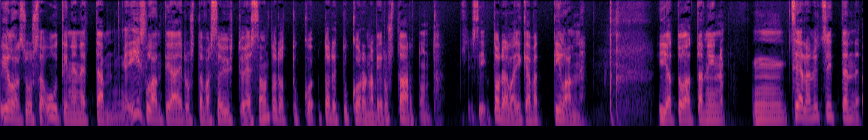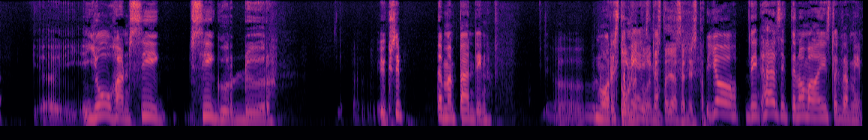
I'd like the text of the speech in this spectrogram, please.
illansuussa uutinen, että Islantia edustavassa yhtyeessä on todettu, todettu koronavirustartunta. Siis todella ikävä tilanne. Ja tuota niin, mm, siellä nyt sitten Johan Sig- Sigurdur, yksi tämän bändin nuorista miehistä. Tunnetuimmista jäsenistä. Joo, niin hän sitten omalla Instagramin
